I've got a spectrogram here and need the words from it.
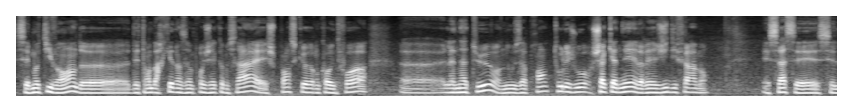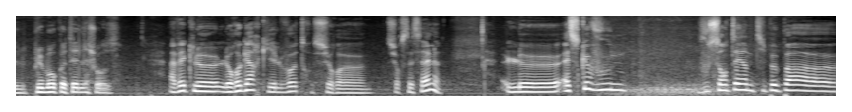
c'est motivant d'être embarqué dans un projet comme ça. Et je pense que encore une fois, euh, la nature nous apprend tous les jours. Chaque année, elle réagit différemment. Et ça, c'est, le plus beau côté de la chose. Avec le, regard qui est le vôtre sur, euh, sur Cécile, le, est-ce que vous vous sentez un petit peu pas euh,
